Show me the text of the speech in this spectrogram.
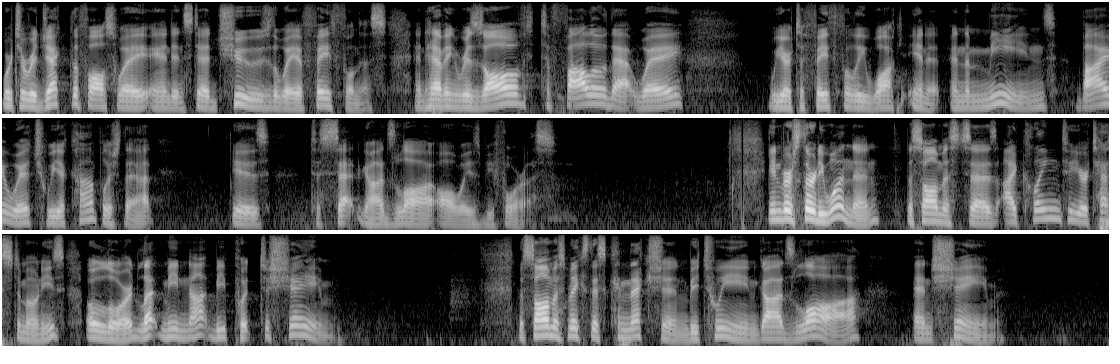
We're to reject the false way and instead choose the way of faithfulness. And having resolved to follow that way, we are to faithfully walk in it. And the means by which we accomplish that is to set God's law always before us. In verse 31, then, the psalmist says, I cling to your testimonies, O Lord, let me not be put to shame. The psalmist makes this connection between God's law and shame.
